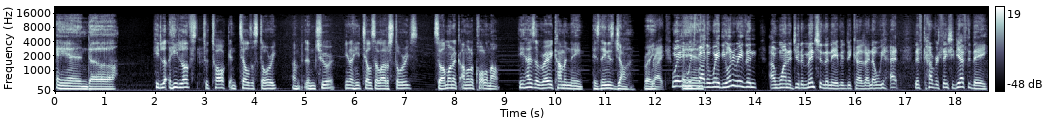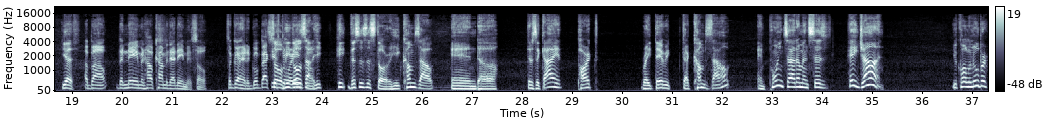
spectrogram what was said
and uh, he lo- he loves to talk and tell the story. I'm, I'm sure, you know, he tells a lot of stories. So I'm gonna I'm gonna call him out. He has a very common name. His name is John, right? Right. Which, which, by the way, the only reason I wanted you to mention the name is because I know we had this conversation yesterday Yes. about the name and how common that name is. So, so go ahead and go back to So your he story. goes So- out. He he this is the story. He comes out and uh, there's a guy parked right there that comes out and points at him and says, "Hey, John, you call an Uber?"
